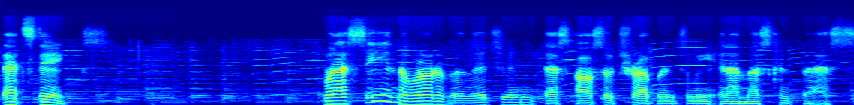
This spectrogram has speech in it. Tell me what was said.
That stinks. What I see in the world of religion that's also troubling to me, and I must confess,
